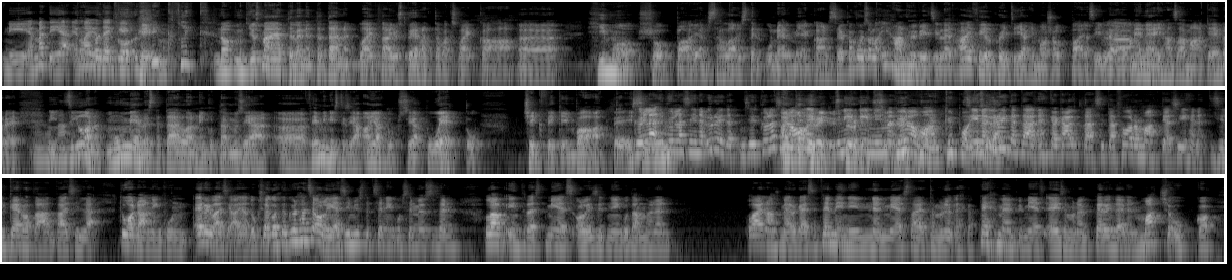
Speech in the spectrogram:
niin en mä tiedä, en mä jotenkin... Hei, Chick flick. No, mutta jos mä ajattelen, että tämän laittaa just verrattavaksi vaikka äh, himo-shoppaajan salaisten unelmien kanssa, joka voisi olla ihan hyvin silleen, että I feel pretty ja himo-shoppaa ja silleen, Joo. että menee ihan samaan genreen. Niin silloin mun mielestä täällä on niinku tämmöisiä ö, feministisiä ajatuksia puettu chick flickin vaatteisiin. Kyllä, kyllä siinä yritetään, siis kyllä siinä Ainakin oli. yritys, niin, pyrkimys niin, niin, siihen. Good point, good point. Siinä Sillä- yritetään ehkä käyttää sitä formaattia siihen, että sillä kerrotaan tai sillä tuodaan niin kuin erilaisia ajatuksia, koska kyllähän se oli esimerkiksi, että se, niin kuin se myös se sen love interest mies oli sitten niin kuin tämmöinen lainausmerkeissä feminiininen mies tai tämmöinen ehkä pehmeämpi mies, ei semmoinen perinteinen macho-ukko,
